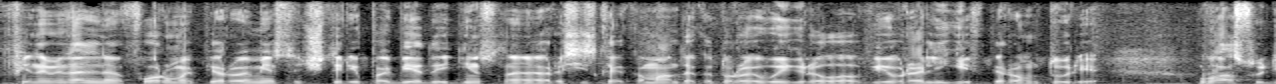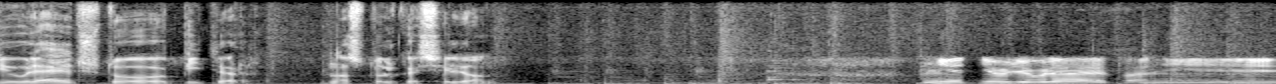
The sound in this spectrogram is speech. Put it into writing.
феноменальная форма, первое место, четыре победы, единственная российская команда, которая выиграла в Евролиге в первом туре. Вас удивляет, что Питер настолько силен? Нет, не удивляет. Они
